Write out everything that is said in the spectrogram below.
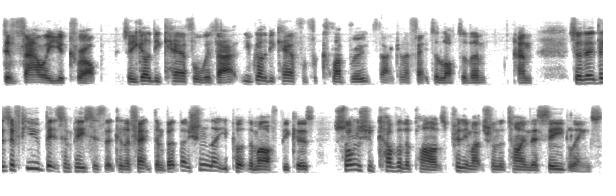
devour your crop. So you've got to be careful with that. You've got to be careful for clubroot. That can affect a lot of them. Um, so there, there's a few bits and pieces that can affect them, but that shouldn't let you put them off because as long as you cover the plants pretty much from the time they're seedlings,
